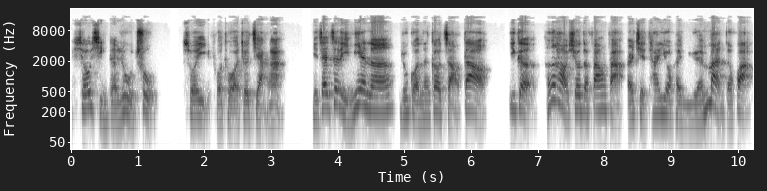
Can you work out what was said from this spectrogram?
修行的入处，所以佛陀就讲啊，你在这里面呢，如果能够找到一个很好修的方法，而且它又很圆满的话。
